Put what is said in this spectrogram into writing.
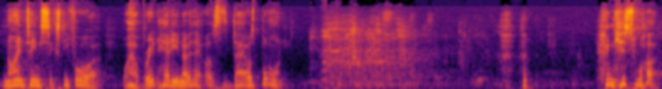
1964. Wow, Brent, how do you know that? Well, it was the day I was born. and guess what?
